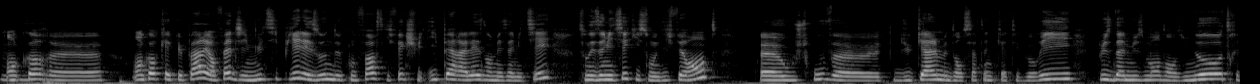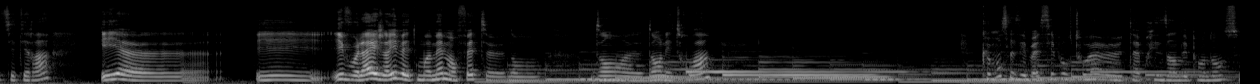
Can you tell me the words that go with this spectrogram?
mm. encore, encore quelque part. Et en fait, j'ai multiplié les zones de confort, ce qui fait que je suis hyper à l'aise dans mes amitiés. Ce sont des amitiés qui sont différentes, euh, où je trouve euh, du calme dans certaines catégories, plus d'amusement dans une autre, etc. Et, euh, et, et, voilà, et j'arrive à être moi-même en fait dans, dans, dans, les trois. Comment ça s'est passé pour toi, ta prise d'indépendance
